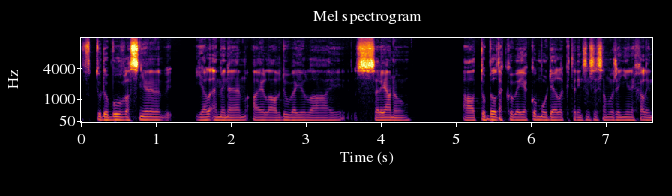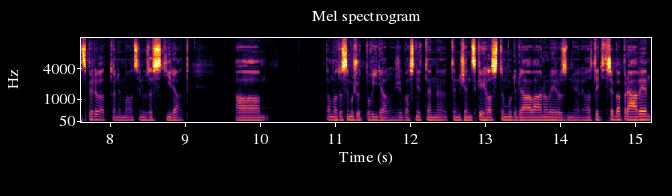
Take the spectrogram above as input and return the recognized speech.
v tu dobu vlastně jel Eminem I Love the Way You Lie s Rianou. A to byl takový jako model, kterým jsem se samozřejmě nechal inspirovat, to nemá cenu zastírat. A tam na to jsem už odpovídal, že vlastně ten, ten ženský hlas tomu dodává nový rozměr. Ale teď třeba právě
